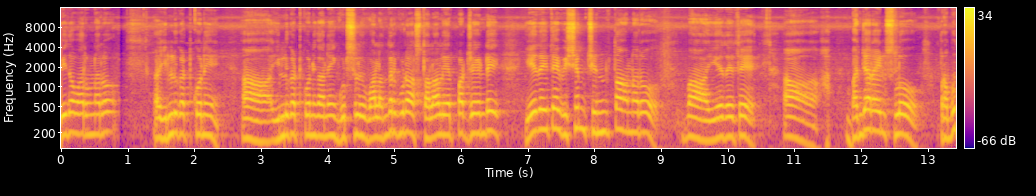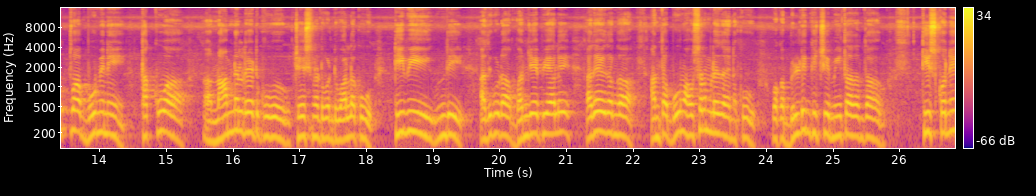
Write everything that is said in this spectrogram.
బీదవారు ఉన్నారో ఇల్లు కట్టుకొని ఇల్లు కట్టుకొని కానీ గుడ్సులు వాళ్ళందరికీ కూడా స్థలాలు ఏర్పాటు చేయండి. ఏదైతే విషయం చెందుతా ఉన్నారో ఏదైతే ఆ, బంజారా హిల్స్లో ప్రభుత్వ భూమిని తక్కువ నామినల్ రేటుకు చేసినటువంటి వాళ్ళకు టీవీ ఉంది అది కూడా బంద్ చేపియాలి. అదేవిధంగా అంత భూమి అవసరం లేదు ఆయనకు ఒక బిల్డింగ్ ఇచ్చి మిగతాదంతా తీసుకొని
